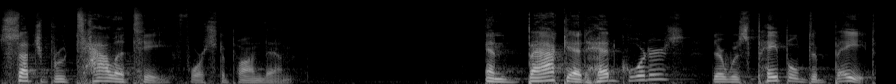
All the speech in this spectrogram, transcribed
Such brutality forced upon them. And back at headquarters, there was papal debate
